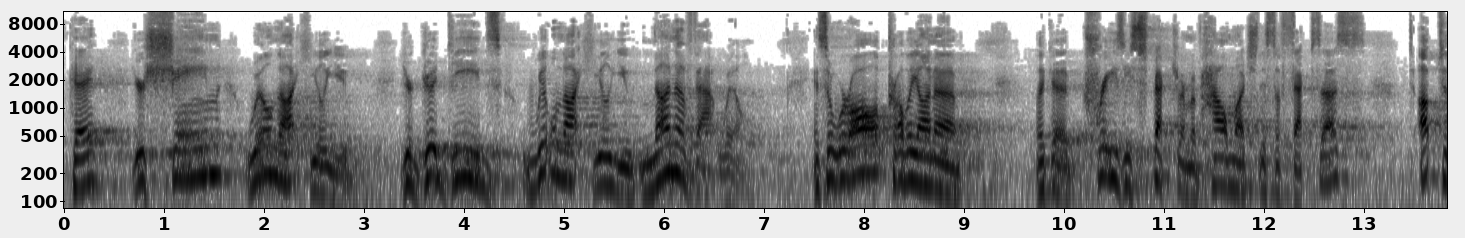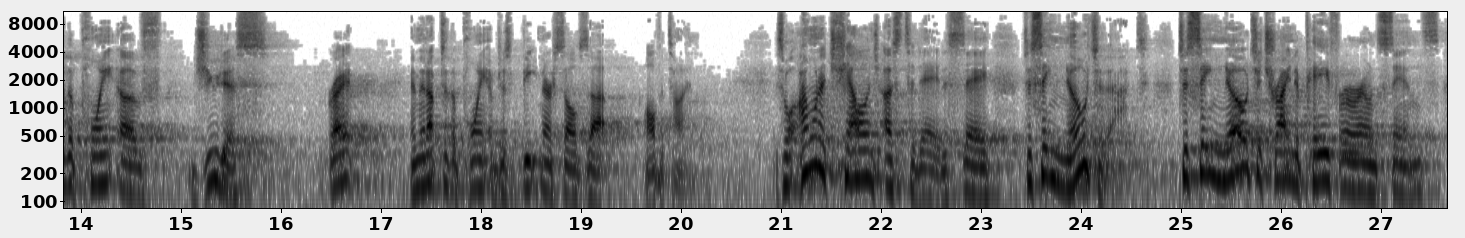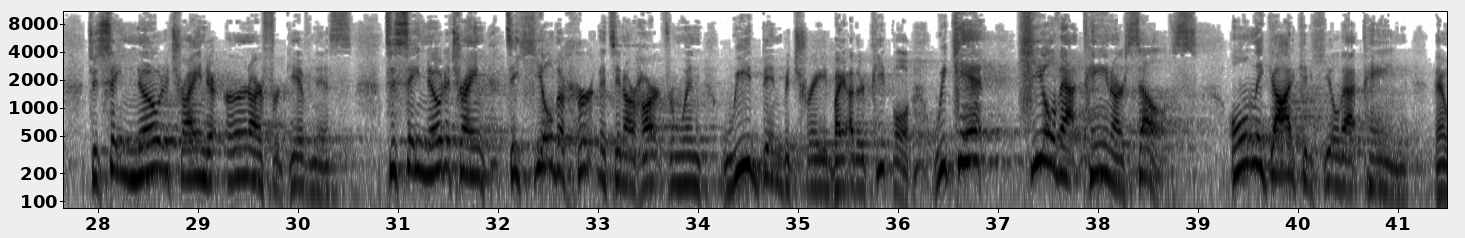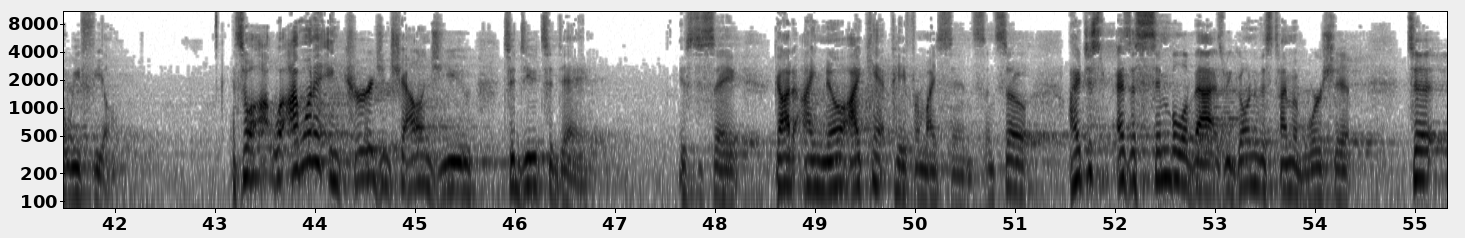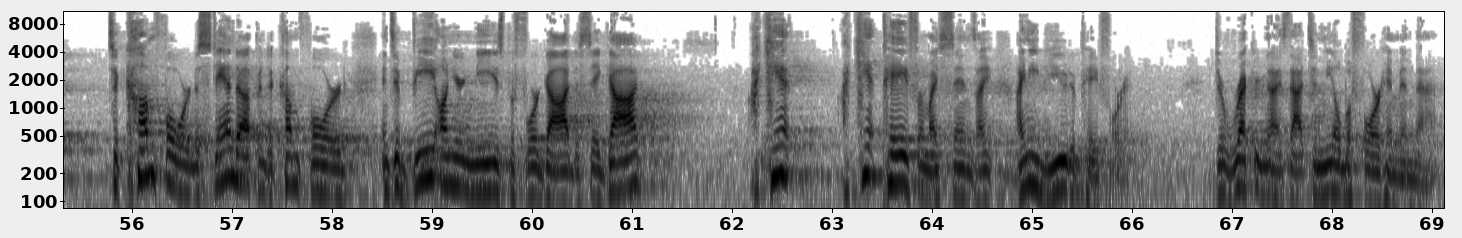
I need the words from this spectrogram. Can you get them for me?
Okay? Your shame will not heal you. Your good deeds will not heal you. None of that will. And so we're all probably on a like a crazy spectrum of how much this affects us, up to the point of Judas, right? And then up to the point of just beating ourselves up all the time. So I want to challenge us today to say, to say no to that, to say no to trying to pay for our own sins, to say no to trying to earn our forgiveness, to say no to trying to heal the hurt that's in our heart from when we've been betrayed by other people. We can't heal that pain ourselves. Only God can heal that pain that we feel. And so, uh, what I want to encourage and challenge you to do today is to say, God, I know I can't pay for my sins. And so, I just, as a symbol of that, as we go into this time of worship, to, to come forward, to stand up and to come forward and to be on your knees before God to say, God, I can't, I can't pay for my sins. I, I need you to pay for it. To recognize that, to kneel before Him in that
